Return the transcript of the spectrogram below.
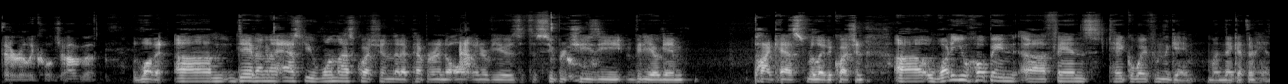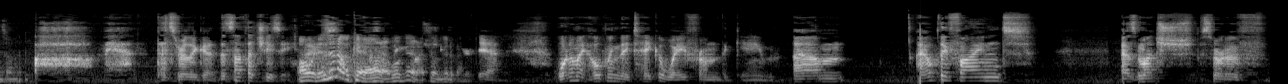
did a really cool job of it. Love it. Um, Dave, I'm going to ask you one last question that I pepper into all interviews. It's a super cheesy video game podcast related question. Uh, what are you hoping uh, fans take away from the game when they get their hands on it? Oh man, that's really good. That's not that cheesy. Oh, it isn't? Okay, all right. Well, good. I feel good about it. Yeah. What am I hoping they take away from the game? Um, I hope they find as much sort of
